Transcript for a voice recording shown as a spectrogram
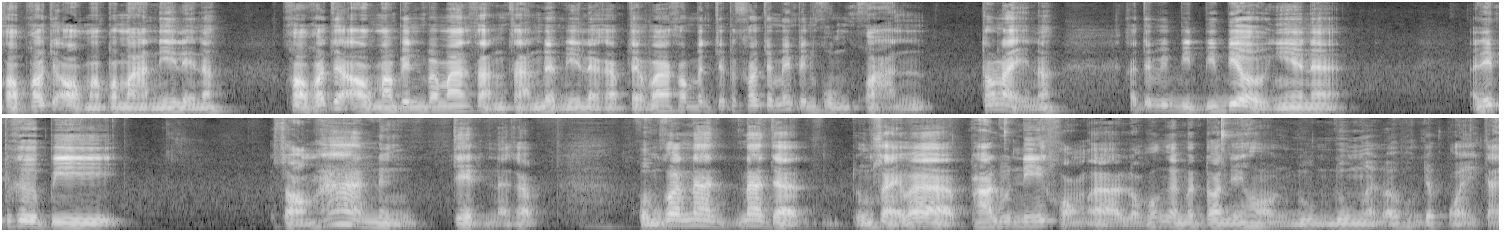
ขอบเขาจะออกมาประมาณนี้เลยเนาะ ขอบเขาจะออกมาเป็นประมาณสันสันแบบนี้แหละครับ แต่ว่าเขาจะเขาจะไม่เป็นคมขวานเท่าไหร่เนาะเขาจะบิดบิดเบี้ยวอย่างเงี้ยนะ อันนี้คือปีสองห้าหนึ่งเจ็ดนะครับ ผมก็น่าน่าจะสงสัยว่าพระรุ่นนี้ของอหลวงพ่อเงินวัดดอนยายหอมดูดูเหมือนว่าผมจะปล่อยไก่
